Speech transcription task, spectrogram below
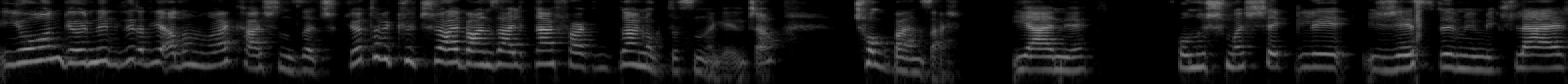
yoğun görünebilir bir alan olarak karşınıza çıkıyor. Tabii kültürel benzerlikler, farklılıklar noktasına geleceğim. Çok benzer. Yani konuşma şekli, jest ve mimikler,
